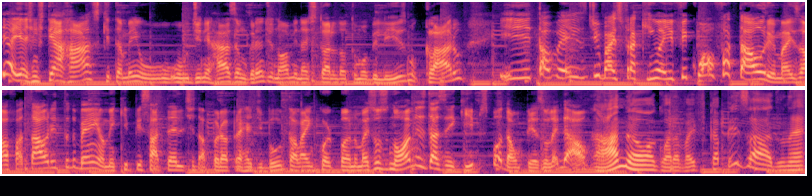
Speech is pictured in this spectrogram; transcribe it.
E aí a gente tem a Haas, que também o, o Gene Haas é um grande nome na história do automobilismo, claro, e talvez de mais fraquinho aí fica o AlphaTauri, mas a AlphaTauri tudo bem, é uma equipe satélite da própria Red Bull, tá lá encorpando, mas os nomes das equipes, pô, dá um peso legal. Ah, não, agora vai ficar pesado, né?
